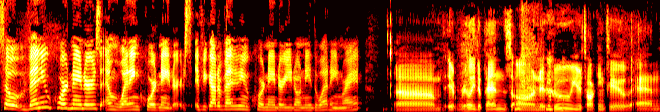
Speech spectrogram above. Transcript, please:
So, venue coordinators and wedding coordinators. If you got a venue coordinator, you don't need the wedding, right? Um, it really depends on who you're talking to and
